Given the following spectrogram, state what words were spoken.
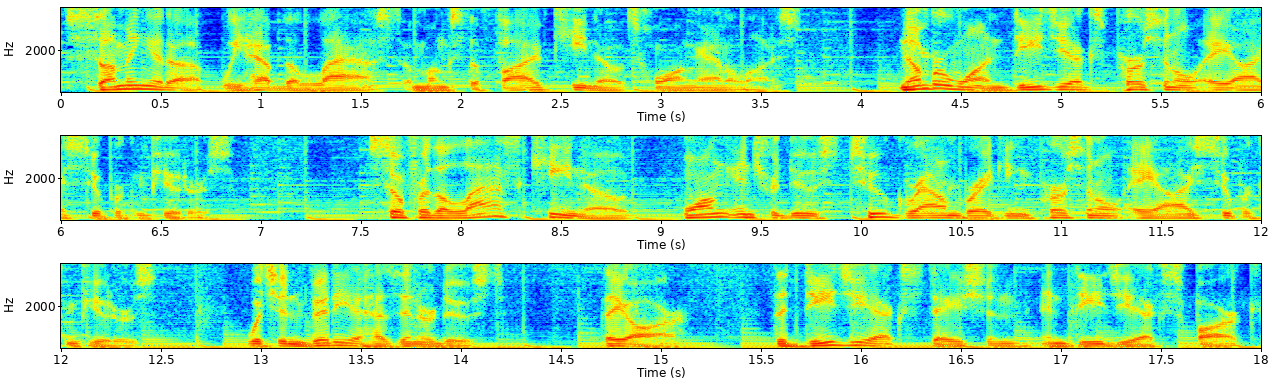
Summing it up, we have the last amongst the five keynotes Huang analyzed. Number one, DGX Personal AI Supercomputers. So for the last keynote, Huang introduced two groundbreaking personal AI supercomputers, which NVIDIA has introduced. They are the DGX Station and DGX Spark,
